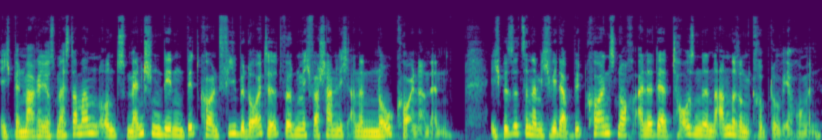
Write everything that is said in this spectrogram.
Ich bin Marius Mestermann und Menschen, denen Bitcoin viel bedeutet, würden mich wahrscheinlich einen No-Coiner nennen. Ich besitze nämlich weder Bitcoins noch eine der tausenden anderen Kryptowährungen.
